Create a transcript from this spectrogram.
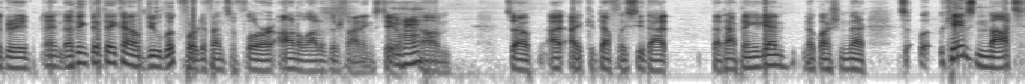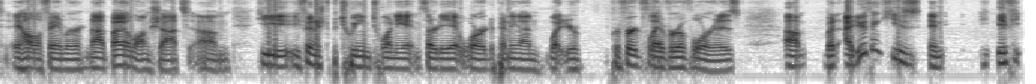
Agreed, and I think that they kind of do look for defensive floor on a lot of their signings too. Mhm. Um, so I, I could definitely see that that happening again. No question there. So Cain's not a Hall of Famer, not by a long shot. Um, he he finished between 28 and 38 WAR, depending on what your preferred flavor of WAR is. Um, but I do think he's in if he,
